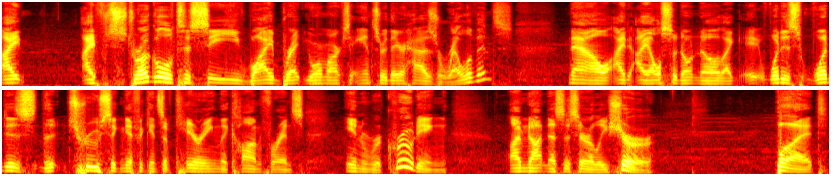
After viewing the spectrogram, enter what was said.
I I struggle to see why Brett Yormark's answer there has relevance. Now, I, I also don't know like it, what is what is the true significance of carrying the conference in recruiting. I'm not necessarily sure, but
